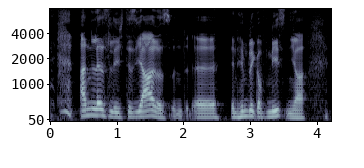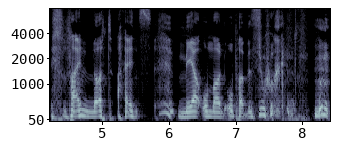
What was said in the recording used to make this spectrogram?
anlässlich des Jahres und äh, in Hinblick auf nächsten Jahr ist mein Not 1 mehr Oma und Opa besuchen.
